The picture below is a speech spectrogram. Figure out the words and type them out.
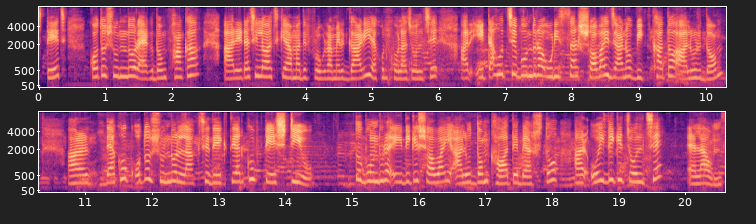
স্টেজ কত সুন্দর, একদম ফাঁকা। আর এটা ছিল আজকে আমাদের প্রোগ্রামের গাড়ি, এখন খোলা চলছে। আর এটা হচ্ছে বন্ধুরা উড়িষ্যার সবাই জানো বিখ্যাত আলুর দম। আর দেখো কত সুন্দর লাগছে দেখতে আর খুব টেস্টিও। তো বন্ধুরা এইদিকে সবাই আলুর দম খাওয়াতে ব্যস্ত। আর ওই দিকে চলছে অ্যালাউন্স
